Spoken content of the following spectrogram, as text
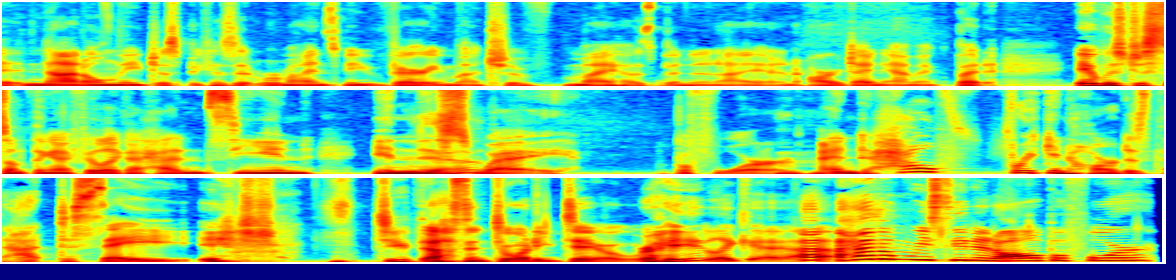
it. Not only just because it reminds me very much of my husband and I and our dynamic, but it was just something I feel like I hadn't seen in this Yeah. way before. Mm-hmm. And how freaking hard is that to say in 2022, right? Like, uh, haven't we seen it all before?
